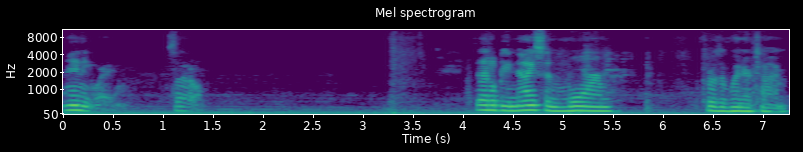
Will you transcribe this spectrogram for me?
anyway, so that'll be nice and warm for the wintertime.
